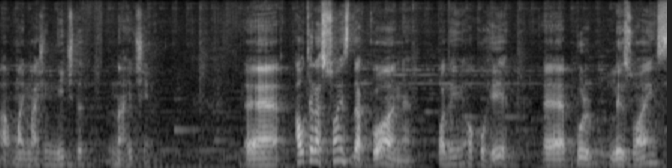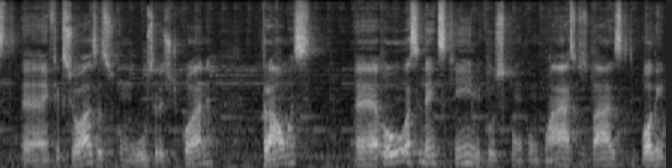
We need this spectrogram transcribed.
uma imagem nítida na retina. É, alterações da córnea podem ocorrer é, por lesões é, infecciosas, como úlceras de córnea, traumas é, ou acidentes químicos com, com, com, ácidos, bases, que podem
